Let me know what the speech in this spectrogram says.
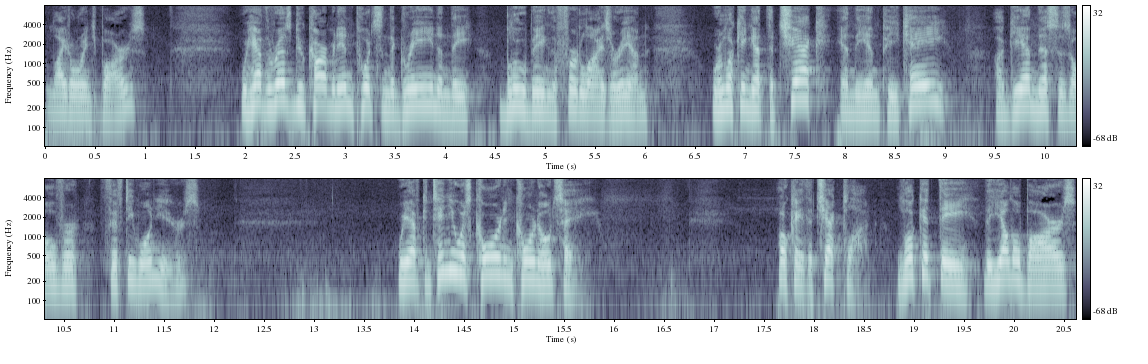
light orange bars. We have the residue carbon inputs in the green and the blue being the fertilizer in. We're looking at the check and the NPK. Again, this is over 51 years. We have continuous corn and corn oats hay. Okay, the check plot. Look at the, the yellow bars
